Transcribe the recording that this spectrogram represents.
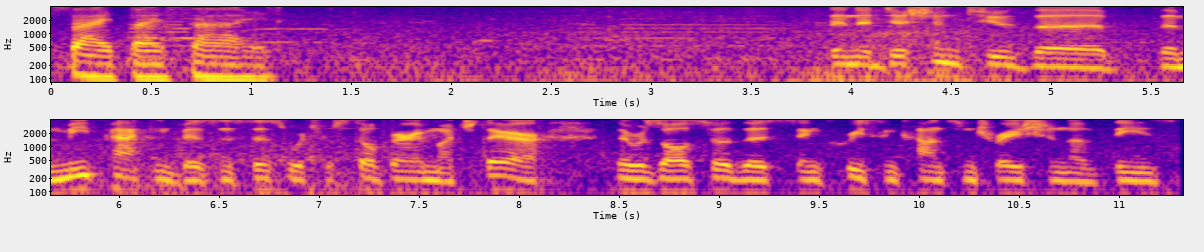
side by side. In addition to the, the meatpacking businesses, which were still very much there, there was also this increasing concentration of these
